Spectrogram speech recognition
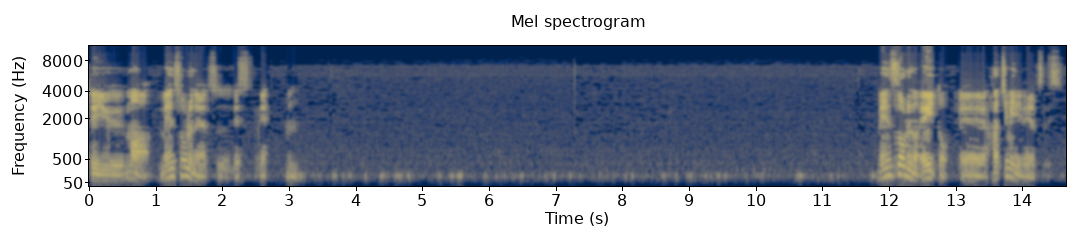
ていう、まあ、メンソールのやつですね。うん。メンソールの8、えー、8ミリのやつです。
